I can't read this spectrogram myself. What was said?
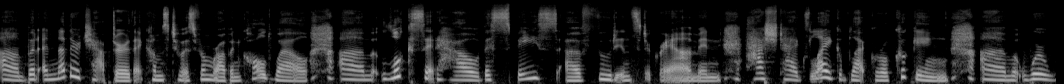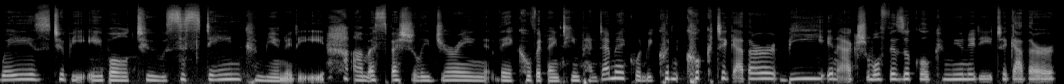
Um, but another chapter that comes to us from Robin Caldwell um, looks at how the space of food Instagram and hashtags like Black Girl Cooking um, were ways to be able to sustain community, um, especially during the COVID 19 pandemic when we couldn't cook together, be in actual physical community together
